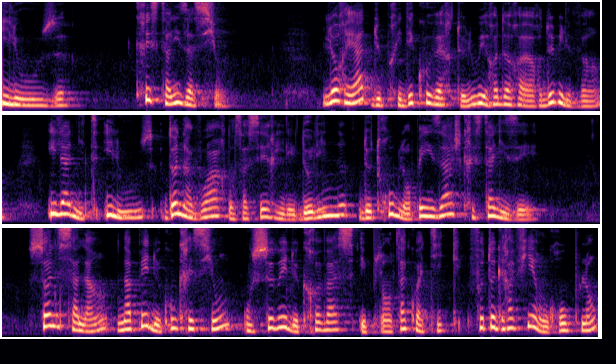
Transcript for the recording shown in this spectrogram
Illouz. Cristallisation. Lauréate du prix découverte Louis Roderer 2020, Ilanite Illouz donne à voir dans sa série Les Dolines de troubles en paysage cristallisés. Sol salin, nappé de concrétion ou semé de crevasses et plantes aquatiques, photographiés en gros plan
